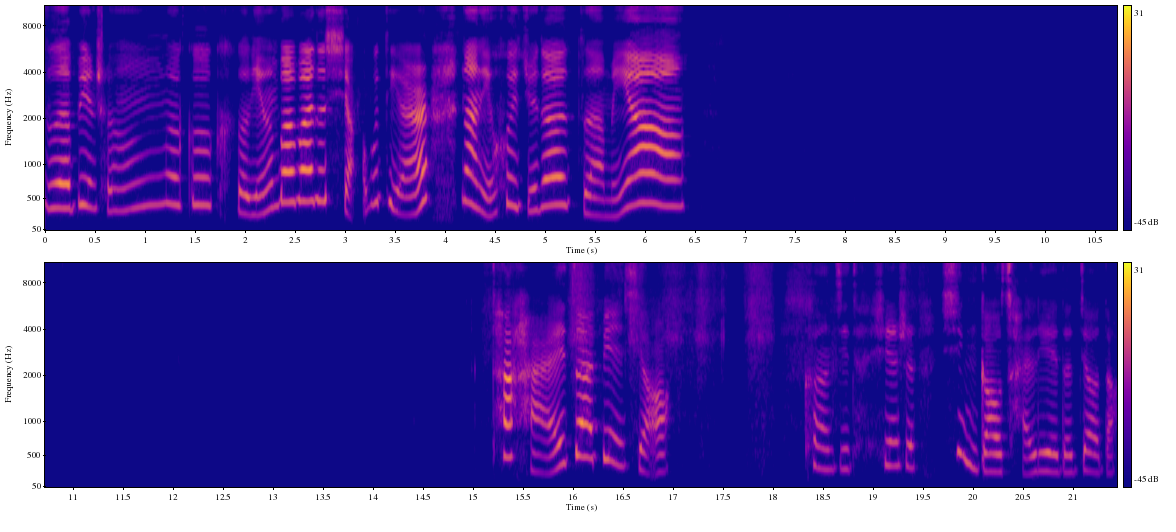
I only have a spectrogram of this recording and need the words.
子变成了个可怜巴巴的小不点儿，那你会觉得怎么样？”他还在变小。克兰基先生兴高采烈地叫道：“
